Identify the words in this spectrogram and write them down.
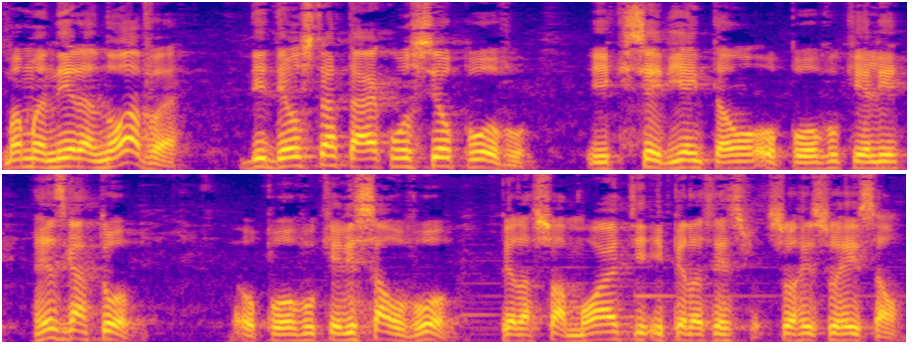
uma maneira nova de Deus tratar com o seu povo. E que seria então o povo que ele resgatou o povo que ele salvou pela sua morte e pela sua ressurreição.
